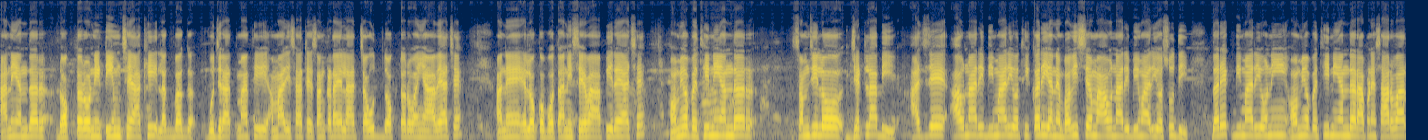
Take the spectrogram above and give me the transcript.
આની અંદર ડૉક્ટરોની ટીમ છે આખી. લગભગ ગુજરાતમાંથી અમારી સાથે સંકળાયેલા ચૌદ ડૉક્ટરો અહીંયા આવ્યા છે અને એ લોકો પોતાની સેવા આપી રહ્યા છે. હોમિયોપેથીની અંદર સમજી લો, જેટલા બી આજે આવનારી બીમારીઓથી કરી અને ભવિષ્યમાં આવનારી બીમારીઓ સુધી દરેક બીમારીઓની હોમિયોપેથીની અંદર આપણે સારવાર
